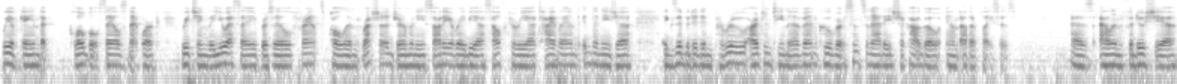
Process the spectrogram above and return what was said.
We have gained a global sales network reaching the USA, Brazil, France, Poland, Russia, Germany, Saudi Arabia, South Korea, Thailand, Indonesia, exhibited in Peru, Argentina, Vancouver, Cincinnati, Chicago, and other places. As Alan Feduccia,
